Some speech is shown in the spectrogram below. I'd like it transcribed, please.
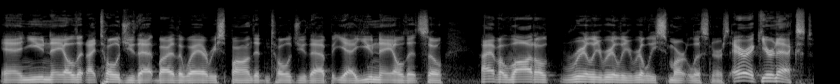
and you nailed it. I told you that, by the way. I responded and told you that. But yeah, you nailed it. So I have a lot of really, really, really smart listeners. Eric, you're next.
